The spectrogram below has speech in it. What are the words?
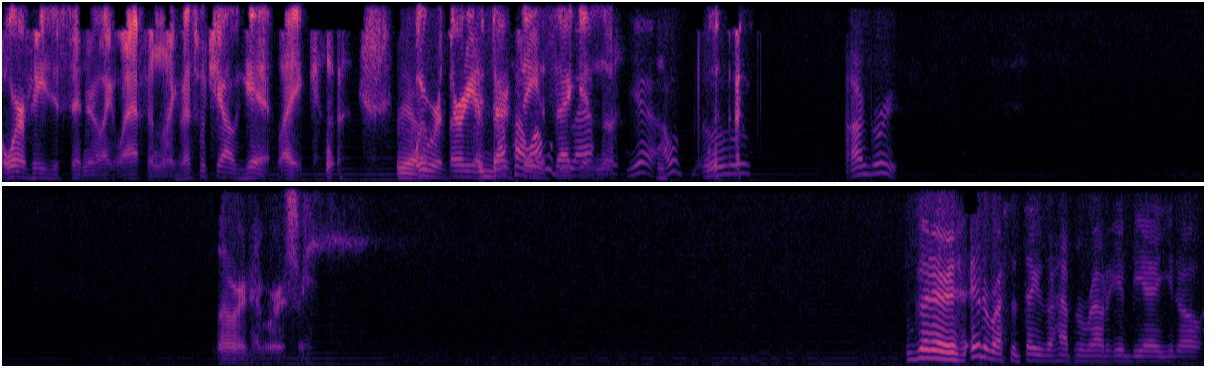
or if he's just sitting there like laughing, like that's what y'all get. Like yeah. we were thirty and that's thirteen second. The... Yeah, I would. Mm-hmm. I agree. Lord have mercy. Good interesting things are happening around the NBA. You know,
